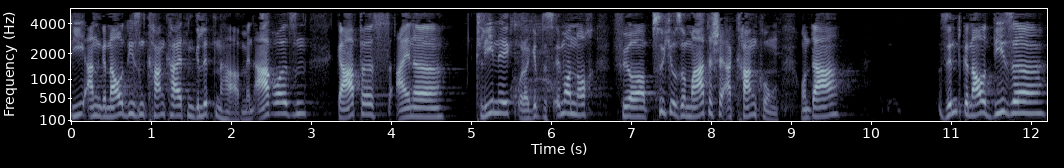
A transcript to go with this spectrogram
die an genau diesen Krankheiten gelitten haben. In Arolsen gab es eine Klinik oder gibt es immer noch für psychosomatische Erkrankungen. Und da sind genau diese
